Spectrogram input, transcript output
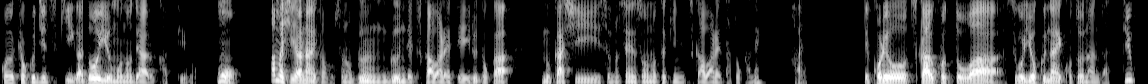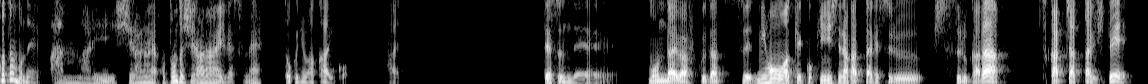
この旭日旗がどういうものであるかっていうのも、あんまり知らないと思う。その軍軍で使われているとか、昔その戦争の時に使われたとかね。はい。で、これを使うことはすごい良くないことなんだっていう方もね、あんまり知らない、ほとんど知らないですね。特に若い子。はい。ですんで、問題は複雑日本は結構気にしてなかったりするするから、使っちゃったりして、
